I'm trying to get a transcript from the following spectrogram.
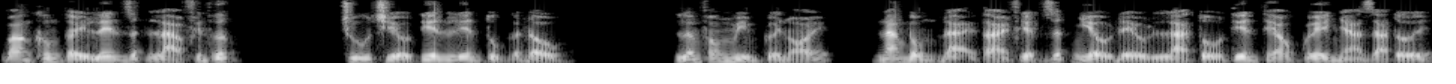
bằng không tẩy lên rất là phiền phức. Chu triều tiên liên tục gật đầu. Lâm phong mỉm cười nói, nam đồng đại tài phiệt rất nhiều đều là tổ tiên theo quê nhà ra tới.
